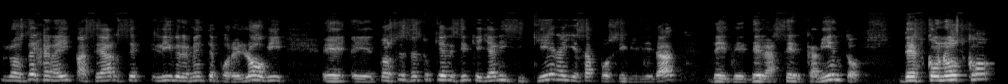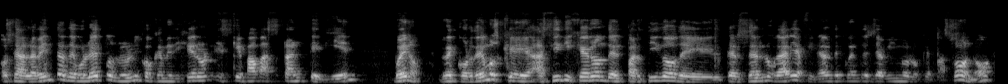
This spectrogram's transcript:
los dejan ahí pasearse libremente por el lobby. entonces, esto quiere decir que ya ni siquiera hay esa posibilidad del acercamiento. Desconozco, o sea, la venta de boletos, lo único que me dijeron es que va bastante bien. Bueno, recordemos que así dijeron del partido del tercer lugar y a final de cuentas ya vimos lo que pasó, ¿no?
